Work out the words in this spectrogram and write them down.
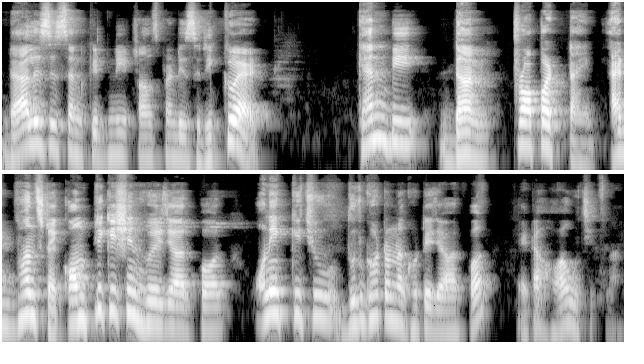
dialysis and kidney transplant is required, can be done proper time advance নয় কমপ্লিকেশন হয়ে যাওয়ার পর, অনেক কিছু দুর্ঘটনা ঘটে যাওয়ার পর এটা হওয়া উচিত নয়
